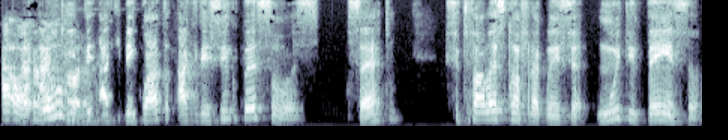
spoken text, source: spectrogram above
Ah, olha, aqui tem, aqui tem quatro, aqui tem cinco pessoas, certo? Se tu fala isso com uma frequência muito intensa,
